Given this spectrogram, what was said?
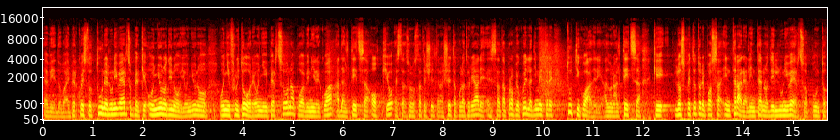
eh, Vedova. E per questo Tu nell'universo perché ognuno di noi, ognuno ogni fruitore, ogni persona può venire qua ad altezza occhio, sono state scelte, la scelta curatoriale è stata proprio quella di mettere tutti i quadri ad un'altezza che lo spettatore possa entrare all'interno dell'universo appunto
